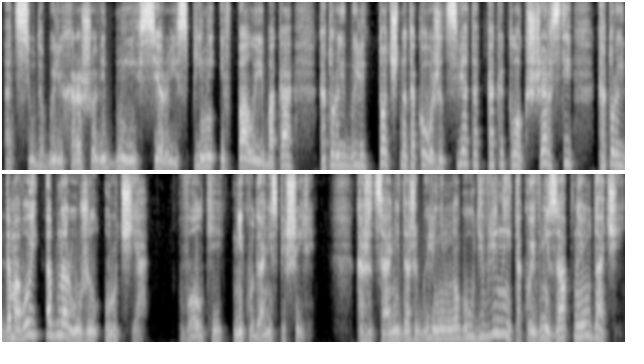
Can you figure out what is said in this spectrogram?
Отсюда были хорошо видны их серые спины и впалые бока, которые были точно такого же цвета, как и клок шерсти, который домовой обнаружил у ручья. Волки никуда не спешили. Кажется, они даже были немного удивлены такой внезапной удачей.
